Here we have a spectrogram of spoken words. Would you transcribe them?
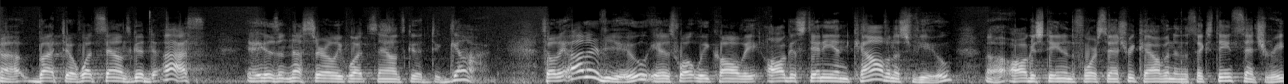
Uh, but uh, what sounds good to us isn't necessarily what sounds good to God. So the other view is what we call the Augustinian Calvinist view, uh, Augustine in the 4th century, Calvin in the 16th century,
